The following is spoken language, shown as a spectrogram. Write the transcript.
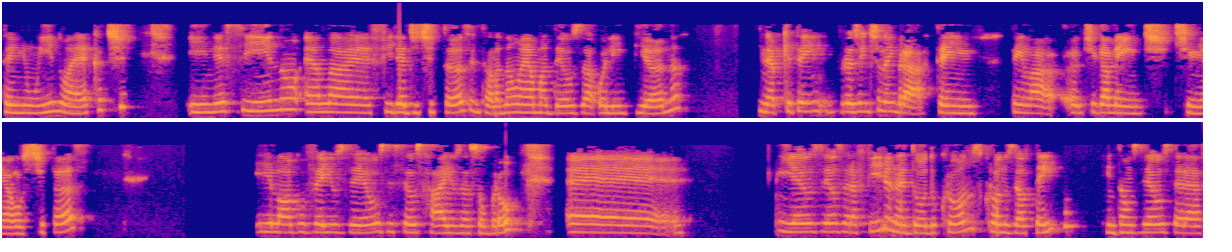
tem um hino a Hecate, e nesse hino ela é filha de titãs, então ela não é uma deusa olimpiana, né? Porque tem, pra gente lembrar, tem, tem lá, antigamente tinha os titãs, e logo veio Zeus e seus raios assombrou. É... E Zeus era filho né, do, do Cronos, Cronos é o tempo, então Zeus era.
